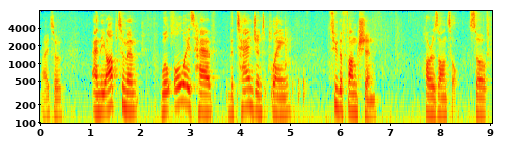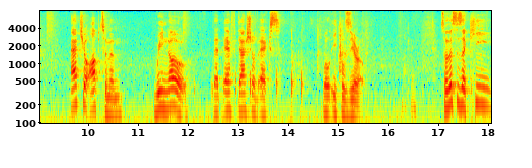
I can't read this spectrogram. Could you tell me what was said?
right? So, and the optimum will always have the tangent plane to the function horizontal. So at your optimum, we know that f dash of x will equal 0. Okay. So this is a key,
